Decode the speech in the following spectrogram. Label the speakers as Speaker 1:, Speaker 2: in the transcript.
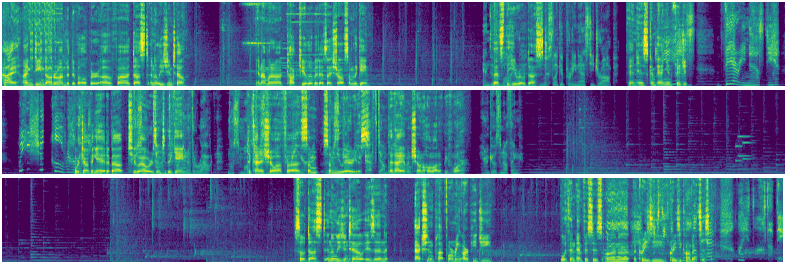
Speaker 1: Hi, I'm Dean Dodrill. I'm the developer of uh, Dust An Elysian Tail. And I'm going to talk to you a little bit as I show off some of the game.
Speaker 2: End of
Speaker 1: That's the
Speaker 2: line.
Speaker 1: hero, Dust.
Speaker 2: Looks like a pretty nasty drop.
Speaker 1: And his companion, Fidget.
Speaker 3: Very nasty. We should go around.
Speaker 1: We're jumping ahead about two
Speaker 2: There's
Speaker 1: hours
Speaker 2: time
Speaker 1: into the game
Speaker 2: another route. Those
Speaker 1: to kind of show off uh, some some
Speaker 2: There's
Speaker 1: new
Speaker 2: gotta be a
Speaker 1: areas that I haven't shown a whole lot of before.
Speaker 2: Well, here goes nothing.
Speaker 1: So Dust An Elysian Tail is an action platforming RPG with an emphasis on a, a crazy crazy combat system.
Speaker 3: I saw something.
